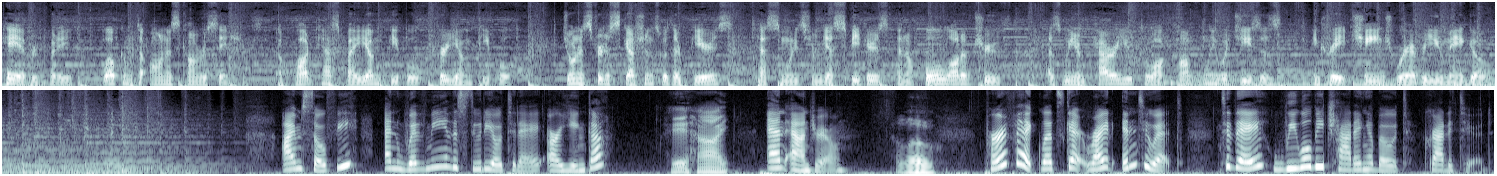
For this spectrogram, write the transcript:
Hey, everybody. Welcome to Honest Conversations, a podcast by young people for young people. Join us for discussions with our peers, testimonies from guest speakers, and a whole lot of truth as we empower you to walk confidently with Jesus and create change wherever you may go. I'm Sophie, and with me in the studio today are Yinka Hey, hi. and Andrew. Hello. Perfect. Let's get right into it. Today, we will be chatting about gratitude.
